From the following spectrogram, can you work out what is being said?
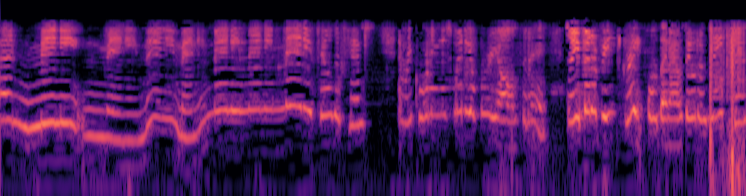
had many, many, many, many, many, many, many failed attempts at recording this video for y'all today. So you better be grateful that I was able to make this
